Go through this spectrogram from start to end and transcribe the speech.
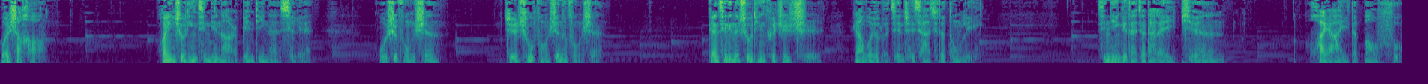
晚上好，欢迎收听今天的耳边低喃系列，我是冯生，绝处逢生的冯生。感谢您的收听和支持，让我有了坚持下去的动力。今天给大家带来一篇坏阿姨的报复。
